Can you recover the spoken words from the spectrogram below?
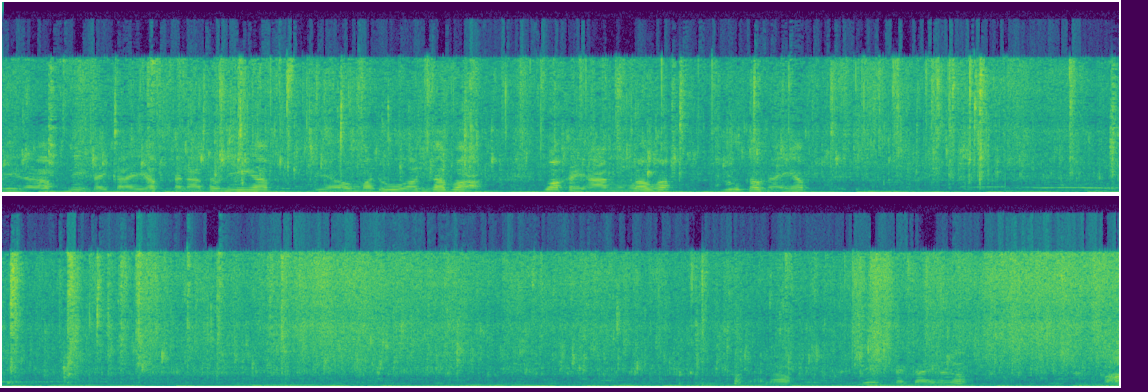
นี่นะครับ นี่ไข่ไก่ครับขนาดเท่านี้ครับ เดี๋ยวมาดูกันครับว่า ว่าไข่หานของเราครับ ลูกเท่าไหนครับ นี่ไข่ไก่นะครับมา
